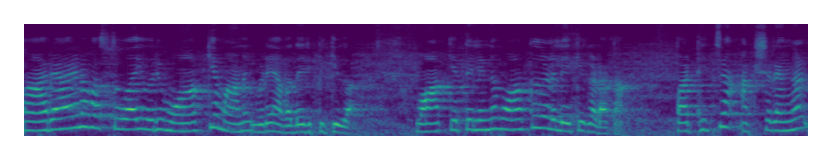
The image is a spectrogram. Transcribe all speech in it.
പാരായണ വസ്തുവായി ഒരു വാക്യമാണ് ഇവിടെ അവതരിപ്പിക്കുക. വാക്യത്തിൽ നിന്ന് വാക്കുകളിലേക്ക് കടക്കാം. പഠിച്ച അക്ഷരങ്ങൾ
